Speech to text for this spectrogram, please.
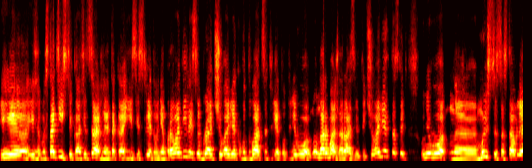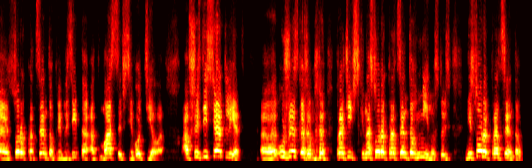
и статистика официальная такая есть, исследования проводили, если брать человека в 20 лет, вот у него, ну, нормально развитый человек, так сказать, у него э, мышцы составляют 40% приблизительно от массы всего тела. А в 60 лет э, уже, скажем, практически на 40% минус, то есть не 40%,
